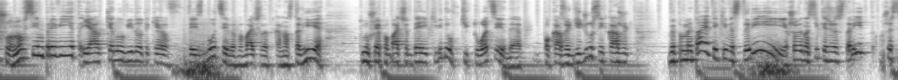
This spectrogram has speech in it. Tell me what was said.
що, ну всім привіт! Я кинув відео таке в Фейсбуці, ви побачили така ностальгія. Тому що я побачив деякі відео в Тіктоці, де показують діджуси і кажуть: ви пам'ятаєте, які ви старі? Якщо ви настільки ж старі, щось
